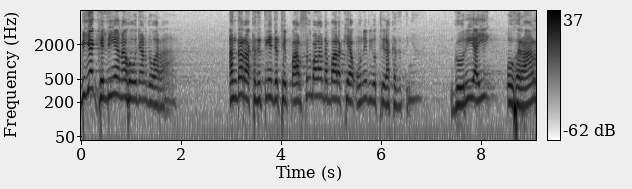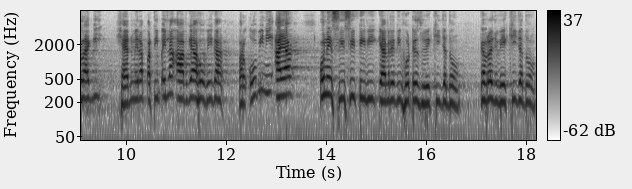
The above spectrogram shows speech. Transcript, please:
ਵੀ ਇਹ ਗਿੱਲੀਆਂ ਨਾ ਹੋ ਜਾਣ ਦੁਆਰਾ। ਅੰਦਰ ਰੱਖ ਦਿੱਤੀਆਂ, ਜਿੱਥੇ ਪਾਰਸਲ ਵਾਲਾ ਡੱਬਾ ਰੱਖਿਆ, ਉਹਨੇ ਵੀ ਉੱਥੇ ਰੱਖ ਦਿੱਤੀਆਂ। ਗੋਰੀ ਆਈ, ਉਹ ਹੈਰਾਨ ਰਹਿ ਗਈ। ਸ਼ਾਇਦ ਮੇਰਾ ਪਤੀ ਪਹਿਲਾਂ ਆਪ ਗਿਆ ਹੋਵੇਗਾ, ਪਰ ਉਹ ਵੀ ਨਹੀਂ ਆਇਆ। ਉਹਨੇ ਸੀਸੀਟੀਵੀ ਕੈਮਰੇ ਦੀ ਫੁਟੇਜ ਵੇਖੀ ਜਦੋਂ, ਕਵਰੇਜ ਵੇਖੀ ਜਦੋਂ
